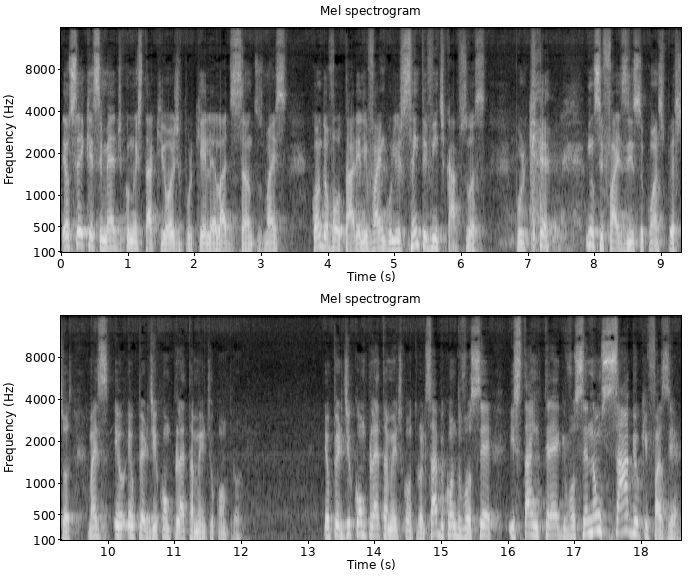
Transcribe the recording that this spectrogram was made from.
Eu sei que esse médico não está aqui hoje porque ele é lá de Santos, mas quando eu voltar, ele vai engolir 120 cápsulas, porque não se faz isso com as pessoas. Mas eu, eu perdi completamente o controle. Eu perdi completamente o controle. Sabe quando você está entregue, você não sabe o que fazer?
